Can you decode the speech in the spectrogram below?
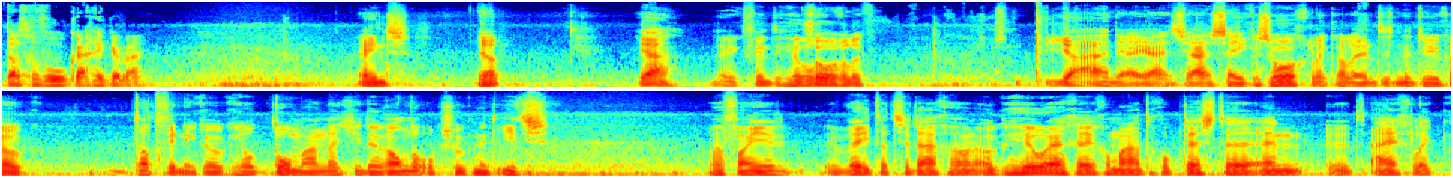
Dat gevoel krijg ik erbij. Eens. Ja, Ja, ik vind het heel... zorgelijk. Ja, nee, ja, ja, zeker zorgelijk. Alleen het is natuurlijk ook... Dat vind ik ook heel dom aan. Dat je de randen opzoekt met iets... Waarvan je weet dat ze daar gewoon ook heel erg regelmatig op testen. En het eigenlijk...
